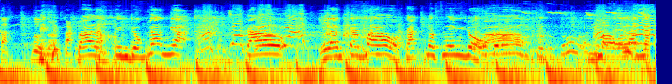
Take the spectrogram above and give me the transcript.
Takto na takto. Para tindog lang ya. Tao, walang trabaho, takto sweldo. Ah, mawala na.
